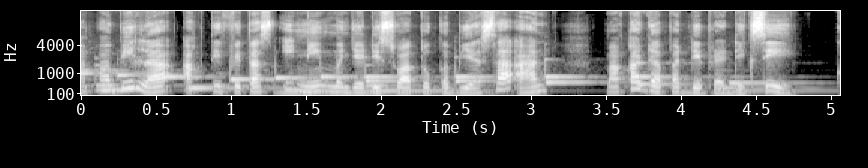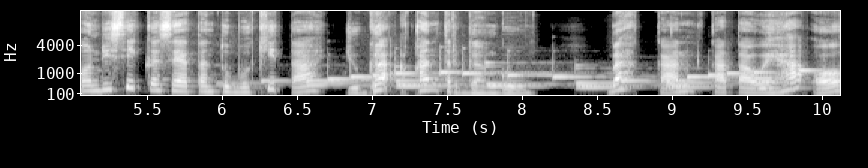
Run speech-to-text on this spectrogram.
apabila aktivitas ini menjadi suatu kebiasaan, maka dapat diprediksi kondisi kesehatan tubuh kita juga akan terganggu. Bahkan kata WHO,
